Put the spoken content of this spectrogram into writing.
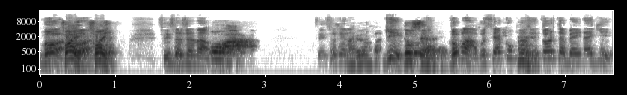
Boa. Foi, boa. foi. Sensacional. Boa. Sensacional. Gui, deu certo. Vamos lá, você é compositor também, né, Gui?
